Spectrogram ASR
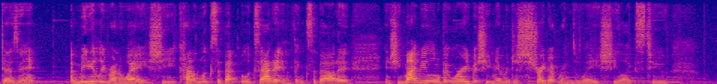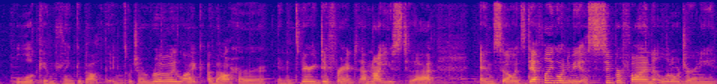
doesn't immediately run away. She kind of looks about looks at it and thinks about it and she might be a little bit worried but she never just straight up runs away. She likes to look and think about things which I really, like about her and it's very different. I'm not used to that and so it's definitely going to be a super fun little journey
